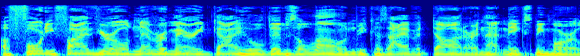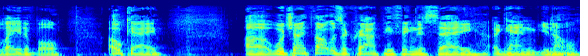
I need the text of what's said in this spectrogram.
a 45 year old never married guy who lives alone because I have a daughter and that makes me more relatable. Okay, uh, which I thought was a crappy thing to say. Again, you know,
